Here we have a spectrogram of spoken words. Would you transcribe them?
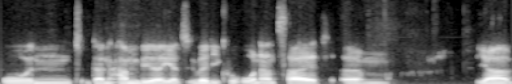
und dann haben wir jetzt über die Corona-Zeit ja,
